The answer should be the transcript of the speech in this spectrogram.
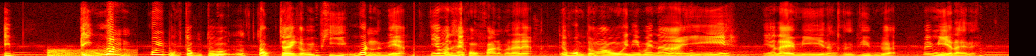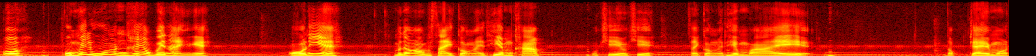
ไอไอ้อ้วนอุ้ยผมตกตัวตกใจกับไอ้ผีอ้วนเหรอเนี่ยเนี่ยมันให้ของขวัญมาแล้วเนี่ยเดี๋ยวผมต้องเอาไอ้นี่ไว้ไหน นี่อะไรมีหนังสือพิมพ์ด้วย ไม่มีอะไรเลย โอ้ผมไม่รู้ว่ามันให้เอาไว้ไหนไง อ๋อนี่ไง มันต้องเอาใส่กล่องไอเทมครับ โอเค โอเค ใส่กล่องไอเทมไว้ ตกใจหมด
